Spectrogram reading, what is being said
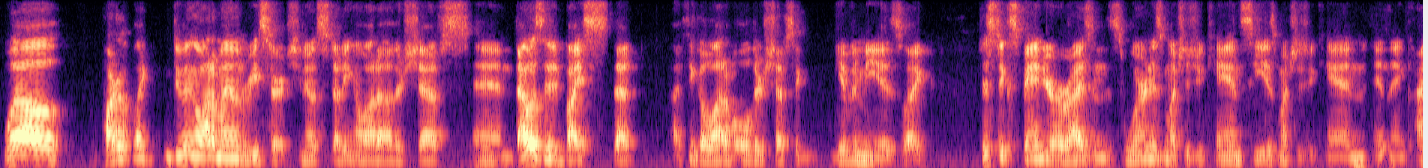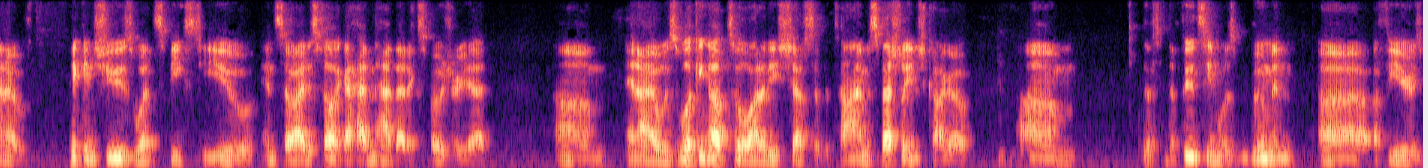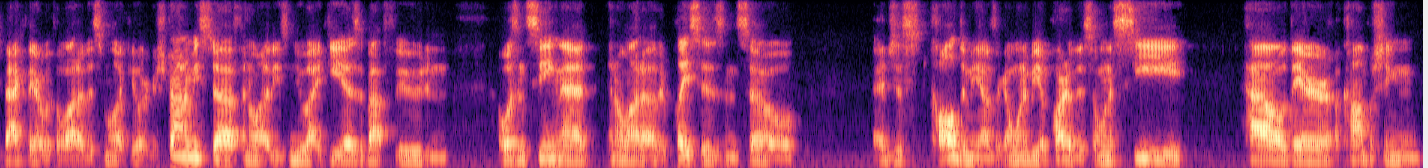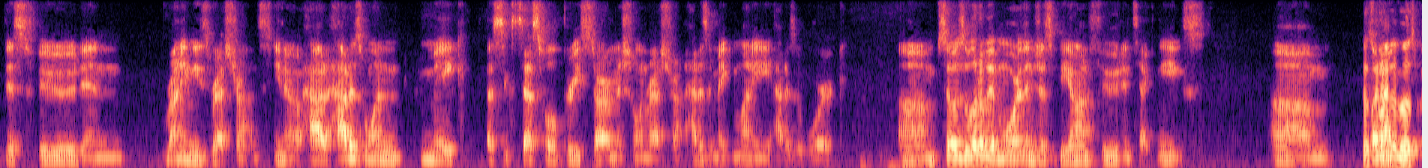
Well, part of like doing a lot of my own research, you know, studying a lot of other chefs. And that was the advice that I think a lot of older chefs have given me is like, just expand your horizons, learn as much as you can, see as much as you can, and then kind of pick and choose what speaks to you. And so I just felt like I hadn't had that exposure yet. Um, and I was looking up to a lot of these chefs at the time, especially in Chicago. Um, the, the, food scene was booming uh, a few years back there with a lot of this molecular gastronomy stuff and a lot of these new ideas about food. And I wasn't seeing that in a lot of other places. And so it just called to me. I was like, I want to be a part of this. I want to see how they're accomplishing this food and running these restaurants you know how, how does one make a successful three star michelin restaurant how does it make money how does it work um, so it was a little bit more than just beyond food and techniques Um, That's one I- of the most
